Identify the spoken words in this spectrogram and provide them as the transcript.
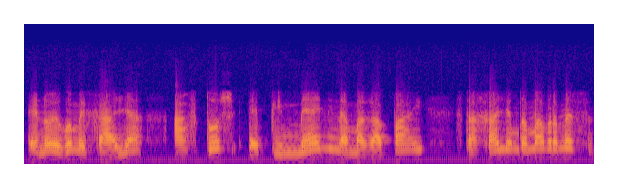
ενώ εγώ με χάλια, αυτός επιμένει να με αγαπάει στα χάλια μου τα μαύρα μέσα.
